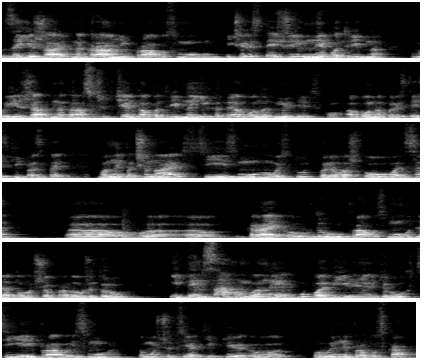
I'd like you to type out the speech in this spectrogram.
заїжджають на крайню праву смугу, і через те, що їм не потрібно виїжджати на Тараса Шевченка, а потрібно їхати або на Дмитрівську, або на Берестейський проспект, вони починають з цієї смуги ось тут перелаштовуватися в, е, край, в другу праву смугу для того, щоб продовжити рух. І тим самим вони уповільнюють рух цієї правої смуги, тому що ці автівки е, повинні пропускати.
